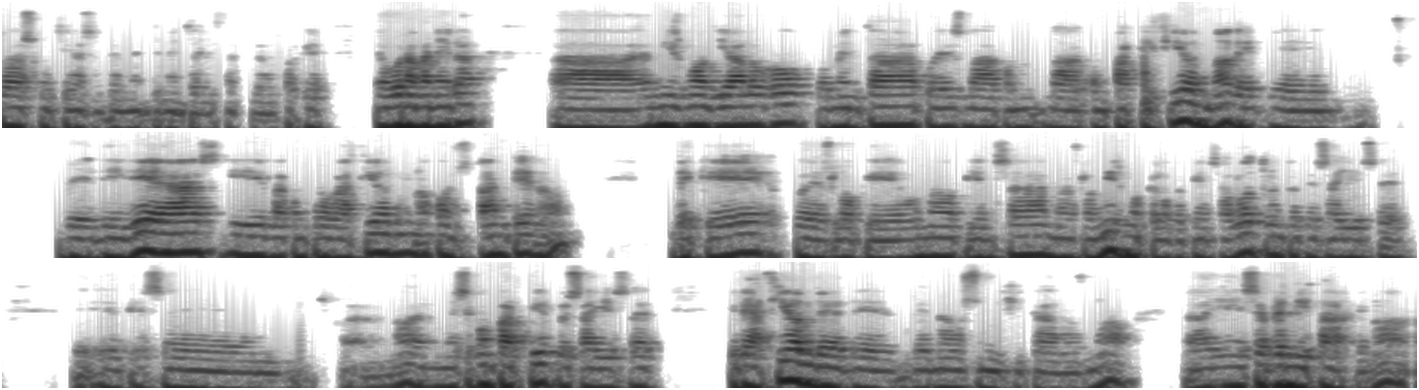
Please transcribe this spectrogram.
todas las funciones de, mentalización, porque de alguna manera ah, el mismo diálogo fomenta pues, la, la compartición ¿no? de, de, de, ideas y la comprobación ¿no? constante ¿no? de que pues, lo que uno piensa no es lo mismo que lo que piensa el otro, entonces hay ese ese, en ese compartir pues hay esa creación de, nuevos significados, ¿no? ese aprendizaje. ¿no?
